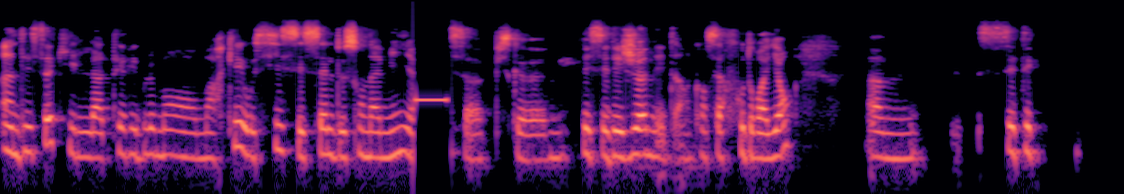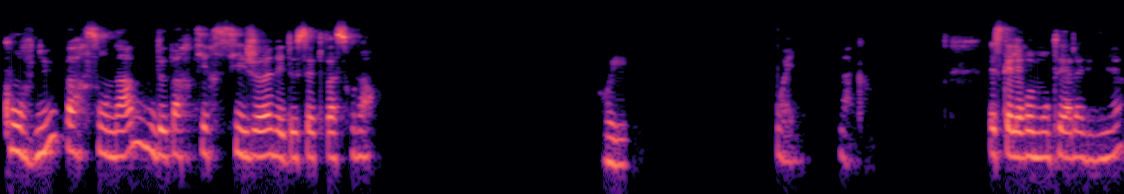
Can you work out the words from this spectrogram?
Un décès qui l'a terriblement marqué aussi, c'est celle de son amie, euh, puisque décédée jeune et d'un cancer foudroyant. Euh, C'était convenu par son âme de partir si jeune et de cette façon-là? Oui, Oui, d'accord. Est-ce qu'elle est remontée à la lumière?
